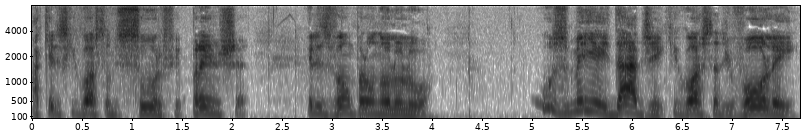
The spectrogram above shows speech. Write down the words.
aqueles que gostam de surf, prancha, eles vão para Honolulu. Os meia-idade que gostam de vôlei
